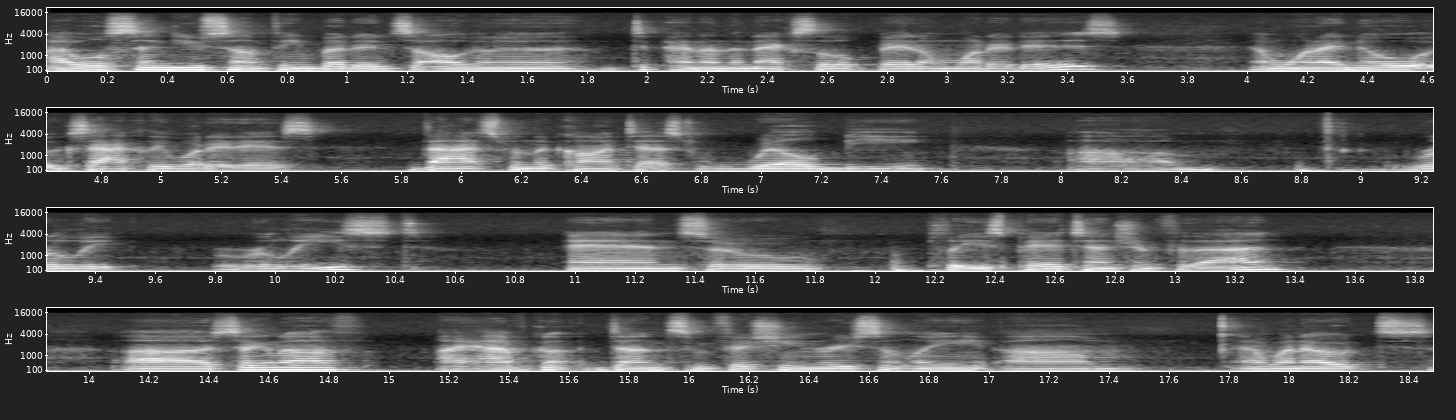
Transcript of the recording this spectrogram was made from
I will send you something, but it's all gonna depend on the next little bit on what it is, and when I know exactly what it is, that's when the contest will be um, rele- released and so please pay attention for that. Uh, second off, I have got, done some fishing recently. Um, I went out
